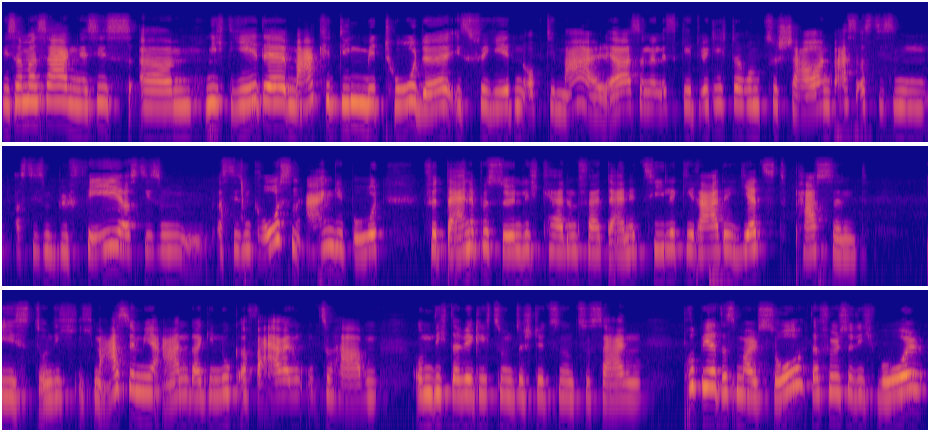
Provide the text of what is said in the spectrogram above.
wie soll man sagen, es ist ähm, nicht jede Marketingmethode ist für jeden optimal, ja, sondern es geht wirklich darum zu schauen, was aus diesem, aus diesem Buffet, aus diesem, aus diesem großen Angebot für deine Persönlichkeit und für deine Ziele gerade jetzt passend ist. Und ich, ich maße mir an, da genug Erfahrung zu haben, um dich da wirklich zu unterstützen und zu sagen, probier das mal so, da fühlst du dich wohl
